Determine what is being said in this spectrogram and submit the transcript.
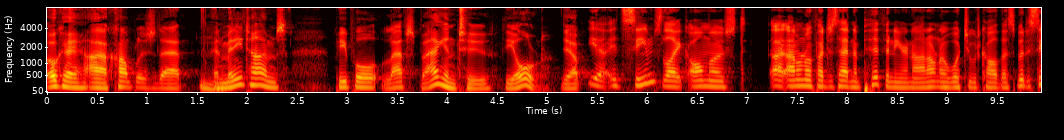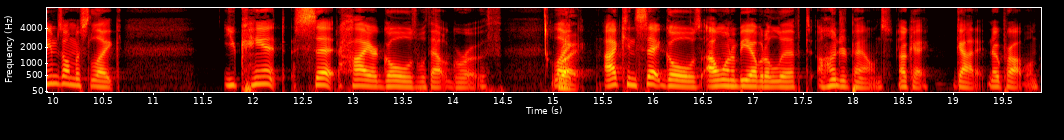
okay, I accomplished that, and many times people lapse back into the old. Yep. Yeah, it seems like almost. I, I don't know if I just had an epiphany or not. I don't know what you would call this, but it seems almost like you can't set higher goals without growth. Like Right. I can set goals. I want to be able to lift hundred pounds. Okay, got it, no problem.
